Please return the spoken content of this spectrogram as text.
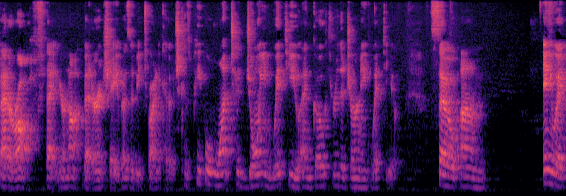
better off that you're not better in shape as a Beachbody coach because people want to join with you and go through the journey with you. So um, anyway,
